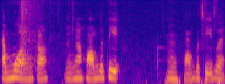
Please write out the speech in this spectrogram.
ทำมั่วของเขาอืมหอมกะทิอืมหอมกะทิด้วย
